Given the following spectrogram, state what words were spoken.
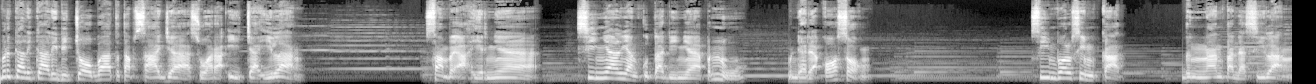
Berkali-kali dicoba tetap saja suara Ica hilang. Sampai akhirnya Sinyal yang kutadinya penuh Mendadak kosong. Simbol SIM card Dengan tanda silang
